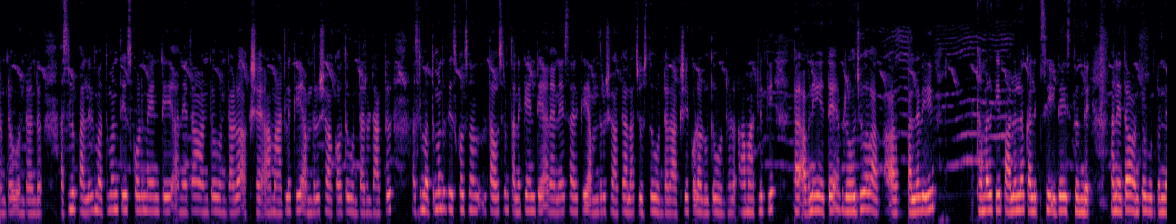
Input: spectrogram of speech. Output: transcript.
అంటూ ఉంటాడు. అసలు పల్లవి మత్తుమందు తీసుకోవడం ఏంటి అనేత అంటూ ఉంటాడు అక్షయ్. ఆ మాటలకి అందరూ షాక్ అవుతూ ఉంటారు. డాక్టర్ అసలు మత్తుమందు తీసుకోవాల్సినంత అవసరం తనకేంటి? అని అనేసరికి అందరూ షాక్ అలా చూస్తూ ఉంటారు. అక్షయ్ కూడా అడుగుతూ ఉంటాడు. ఆ మాటలకి అవని అయితే రోజు పల్లవి కమలకి పాలల్లో కలిపి ఇదే ఇస్తుంది అనేత అంటూ ఉంటుంది.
